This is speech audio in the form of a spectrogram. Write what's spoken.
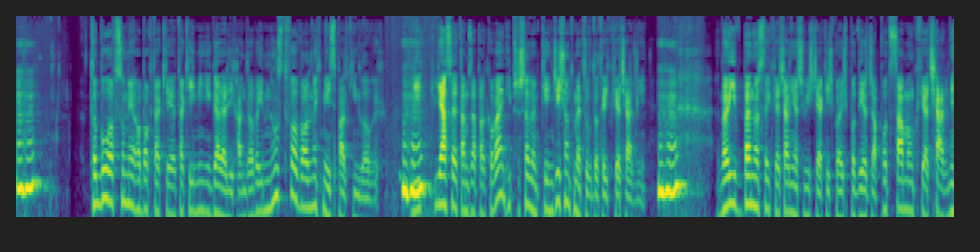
Mhm. To było w sumie obok takie, takiej mini galerii handlowej mnóstwo wolnych miejsc parkingowych. Mhm. I ja sobie tam zaparkowałem i przeszedłem 50 metrów do tej kwiaciarni. Mhm. No i będąc w tej kwiaciarni, oczywiście jakiś koleś podjeżdża pod samą kwiaciarnię,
